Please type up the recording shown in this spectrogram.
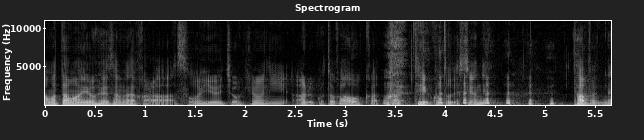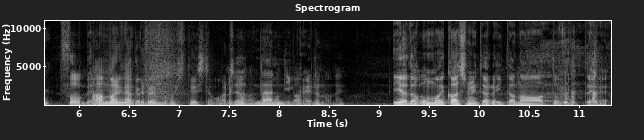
たまたま洋平さんがだからそういう状況にあることが多かったっていうことですよね。多分ね。そうね。あんまりなんか全部を否定してもあれじゃあかなと思った何人かいるのね。いやだから思い返してみたらいたなーって思って。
